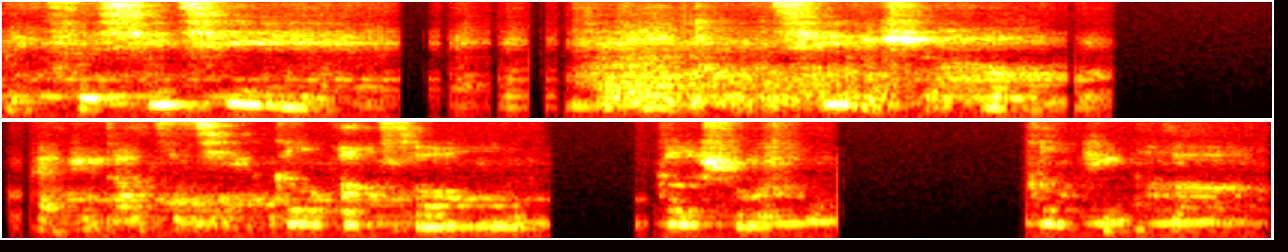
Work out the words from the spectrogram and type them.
每次吸气和吐气的时候，自己更放松、更舒服、更平和。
